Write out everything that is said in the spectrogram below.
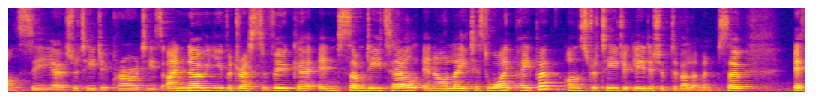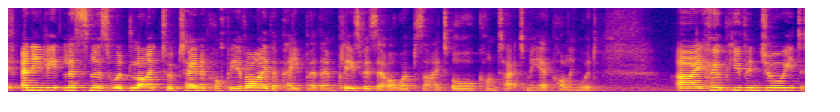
on CEO strategic priorities. I know you've addressed VUCA in some detail in our latest white paper on strategic leadership development. So, if any listeners would like to obtain a copy of either paper, then please visit our website or contact me at Collingwood. I hope you've enjoyed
